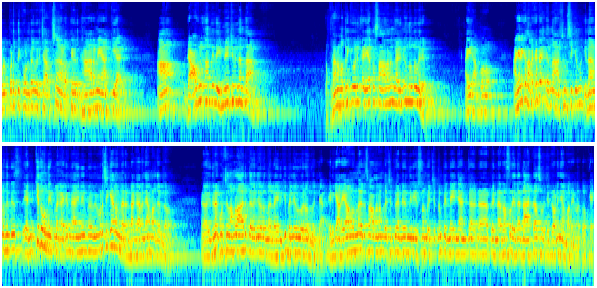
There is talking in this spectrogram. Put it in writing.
ഉൾപ്പെടുത്തിക്കൊണ്ട് ഒരു ചർച്ച നടത്തി ഒരു ധാരണയാക്കിയാൽ ആ രാഹുൽ ഗാന്ധിയുടെ ഇമേജ് പിന്നെ എന്താണ്? പ്രധാനമന്ത്രിക്ക് പോലും കഴിയാത്ത സാധനം കഴിഞ്ഞു എന്നുള്ളത് വരും. അപ്പോ അങ്ങനെയൊക്കെ നടക്കട്ടെ എന്ന് ആശംസിക്കുന്നു. ഇതാണ് ഇതിന്റെ എനിക്ക് തോന്നിയിട്ടുള്ള കാര്യം. അതിന് വിമർശിക്കാനൊന്നും വരണ്ട. കാരണം ഞാൻ പറഞ്ഞല്ലോ ഇതിനെക്കുറിച്ച് നമ്മൾ ആരും തെരഞ്ഞെടുന്നല്ല എനിക്ക് വലിയ വിവരമൊന്നുമില്ല. എനിക്ക് അറിയാവുന്ന ഒരു സാധനം വെച്ചിട്ടും എന്റെ നിരീക്ഷണം വെച്ചിട്ടും പിന്നെ ഞാൻ പിന്നെ റെഫർ ചെയ്ത ഡാറ്റാസ് വെച്ചിട്ടാണ് ഞാൻ പറയുന്നത്. ഓക്കെ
